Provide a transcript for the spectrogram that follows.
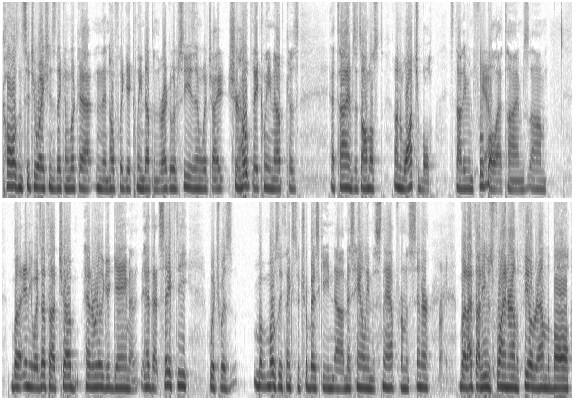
calls and situations they can look at and then hopefully get cleaned up in the regular season, which I sure hope they clean up because at times it's almost unwatchable. It's not even football yeah. at times. Um, but anyways, I thought Chubb had a really good game and had that safety, which was m- mostly thanks to Trubisky uh, mishandling the snap from his center. Right. But I thought he was flying around the field, around the ball,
